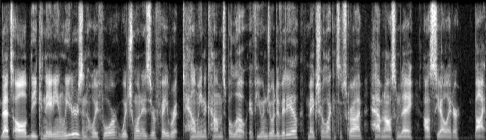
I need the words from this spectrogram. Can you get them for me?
That's all the Canadian leaders in HOI 4. Which one is your favorite? Tell me in the comments below. If you enjoyed the video, make sure to like and subscribe. Have an awesome day. I'll see y'all later. Bye.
